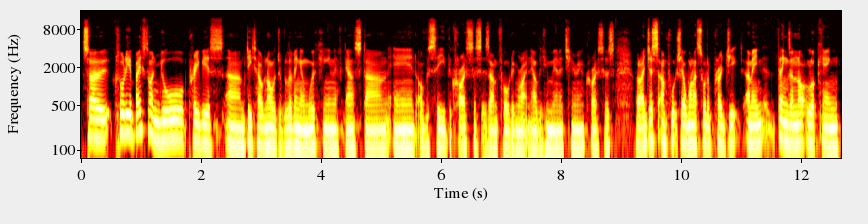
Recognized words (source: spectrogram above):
So, Claudia, based on your previous um, detailed knowledge of living and working in Afghanistan, and obviously the crisis is unfolding right now, the humanitarian crisis, but I just, unfortunately, I want to sort of project, I mean, things are not looking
